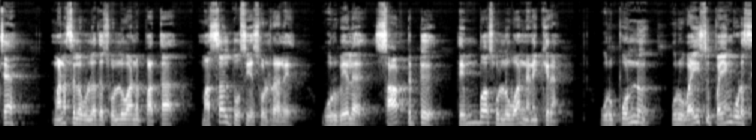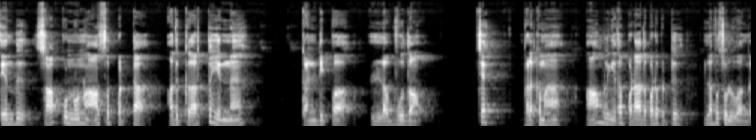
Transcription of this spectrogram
ச்சே மனசில் உள்ளதை சொல்லுவான்னு பார்த்தா மசால் தோசையை சொல்கிறாளே ஒருவேளை சாப்பிட்டுட்டு தெம்பாக சொல்லுவான்னு நினைக்கிறேன். ஒரு பொண்ணு ஒரு வயசு பையன் கூட சேர்ந்து சாப்பிட்ணுன்னு ஆசைப்பட்டா அதுக்கு அர்த்தம் என்ன? கண்டிப்பாக லவ்வு தான். ச்சே வழக்கமாக ஆம்பளைங்க தான் படாத பாடுபட்டு லவ் சொல்லுவாங்க.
